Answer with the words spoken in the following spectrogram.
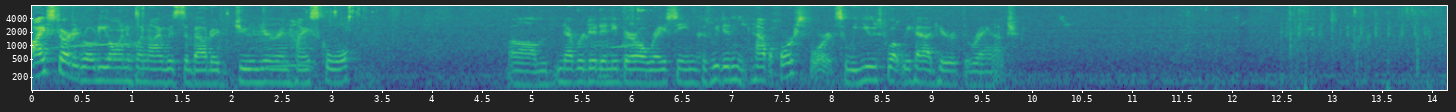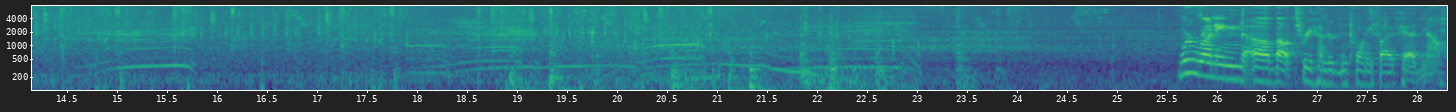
I started rodeoing when I was about a junior in high school. Um, never did any barrel racing because we didn't have a horse for it, so we used what we had here at the ranch. We're running uh, about 325 head now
